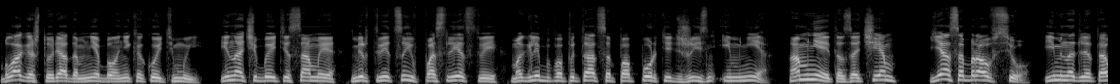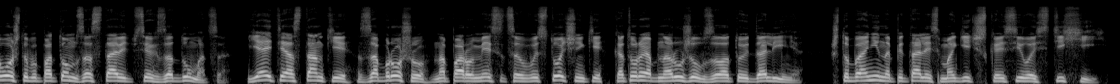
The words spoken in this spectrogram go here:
Благо, что рядом не было никакой тьмы. Иначе бы эти самые мертвецы впоследствии могли бы попытаться попортить жизнь и мне. А мне это зачем? Я собрал все, именно для того, чтобы потом заставить всех задуматься. Я эти останки заброшу на пару месяцев в источники, которые обнаружил в Золотой долине, чтобы они напитались магической силой стихий.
